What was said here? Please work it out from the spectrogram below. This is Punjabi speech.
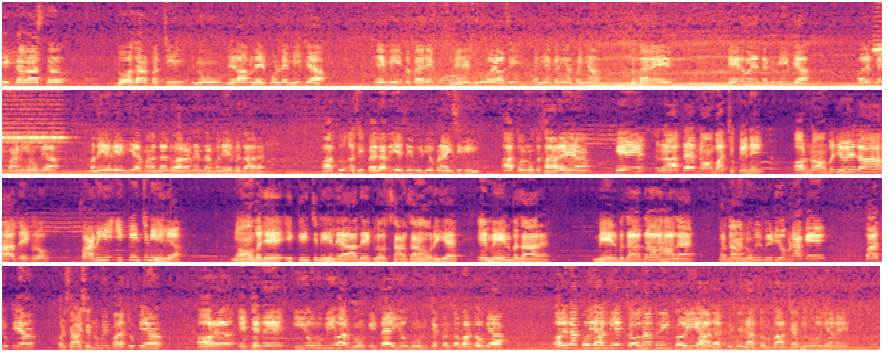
1 ਅਗਸਤ 2025 ਨੂੰ ਜਿਹੜਾ ਮਲੇਰਕੋਟਲੇ ਮੀਂਹ ਪਿਆ, ਇਹ ਮੀਂਹ ਦੁਪਹਿਰੇ, ਸਵੇਰੇ ਸ਼ੁਰੂ ਹੋਇਆ ਸੀ ਕਰੀਆਂ ਕਰੀਆਂ ਪਈਆਂ। ਦੁਪਹਿਰੇ 1:30 ਵਜੇ ਤੱਕ ਮੀਂਹ ਪਿਆ ਔਰ ਇੱਥੇ ਪਾਣੀ ਹੋ ਗਿਆ। ਮਲੇਰ ਏਰੀਆ, ਮਹੱਲਾ ਲੁਹਾਰਾਣੇ ਦਾ ਮਲੇਰ ਬਾਜ਼ਾਰ ਹੈ। ਆ ਅਸੀਂ ਪਹਿਲਾਂ ਵੀ ਇਸ ਦੀ ਵੀਡੀਓ ਬਣਾਈ ਸੀਗੀ। ਆ ਤੁਹਾਨੂੰ ਦਿਖਾ ਰਹੇ ਹਾਂ ਕਿ ਰਾਤ ਦਾ 9 ਵੱਜ ਚੁੱਕੇ ਨੇ ਔਰ 9 ਵਜੇ ਹੋਏ ਦਾ ਹਾਲ ਦੇਖ ਲਓ। ਪਾਣੀ 1 ਇੰਚ ਨਹੀਂ ਹਿਲਿਆ। 9 ਵਜੇ 1 ਇੰਚ ਨਹੀਂ ਹਿਲਿਆ, ਦੇਖ ਲਓ ਸਾਂ-ਸਾਂ ਹੋ ਰਹੀ ਹੈ। ਇਹ ਮੇਨ ਬਾਜ਼ਾਰ ਹੈ। ਮੇਨ ਬਾਜ਼ਾਰ ਦਾ ਹਾਲ ਹੈ। ਪ੍ਰਧਾਨ ਨੂੰ ਵੀ ਵੀਡੀਓ ਬਣਾ ਕੇ ਪਾ ਚੁੱਕੇ ਆ ਪ੍ਰਸ਼ਾਸਨ ਨੂੰ ਵੀ ਪਾ ਚੁੱਕੇ ਆ ਔਰ ਇੱਥੇ ਨੇ ਈਓ ਨੂੰ 20 ਵਾਰ ਫੋਨ ਕੀਤਾ ਈਓ ਫੋਨ ਚੱਕਣ ਤੋਂ ਬੰਦ ਹੋ ਗਿਆ। ਔਰ ਇਹਦਾ ਕੋਈ ਹੱਲ ਨਹੀਂ ਹੈ। 14 ਤਰੀਕ ਤੋਂ ਇਹੀ ਹਾਲ ਹੈ। ਪਿਛਲੇ ਰਾਤ ਤੋਂ ਬਾਰਿਸ਼ਾਂ ਸ਼ੁਰੂ ਹੋਈਆਂ ਨੇ।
